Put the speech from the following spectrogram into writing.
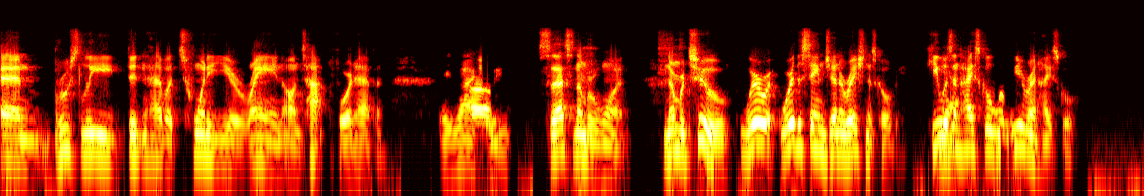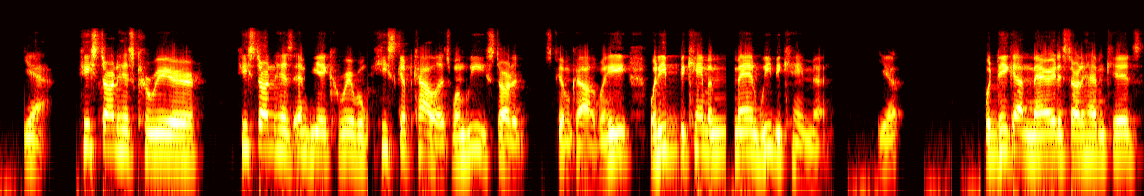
and Bruce Lee didn't have a 20 year reign on top before it happened. Exactly. Um, so that's number one. Number two, we're we're the same generation as Kobe. He was yeah. in high school when we were in high school. Yeah. He started his career. He started his NBA career when he skipped college. When we started skipping college, when he when he became a man, we became men. Yep. When he got married and started having kids,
